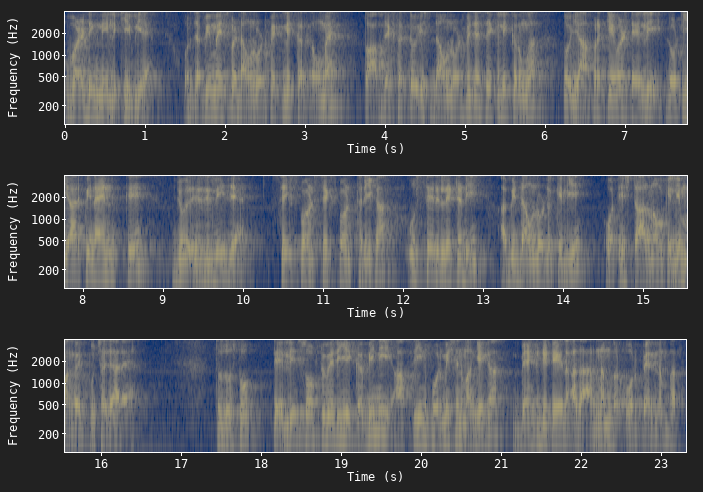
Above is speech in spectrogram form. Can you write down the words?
वर्डिंग नहीं लिखी हुई है। और जब भी मैं इस पर डाउनलोड पे क्लिक करता हूँ, मैं तो आप देख सकते हो, इस डाउनलोड पे जैसे क्लिक करूँगा तो यहाँ पर केवल Tally dot E R P nine के जो रिलीज़ है 6.6.3 का, उससे रिलेटेड ही अभी डाउनलोड के लिए और इंस्टॉल नाउ के लिए मांगा, पूछा जा रहा है। तो दोस्तों टेली सॉफ्टवेयर ये कभी नहीं आपसे इन्फॉर्मेशन मांगेगा बैंक डिटेल आधार नंबर और पेन नंबर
